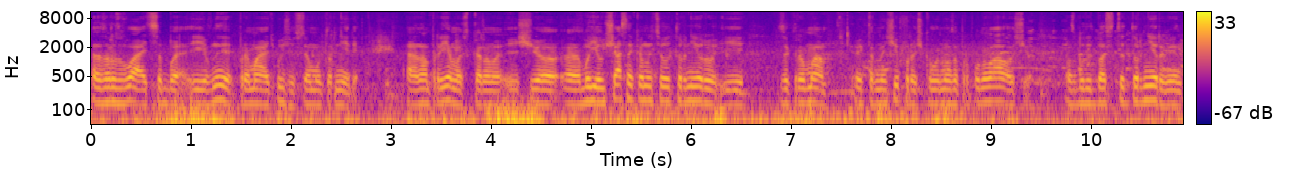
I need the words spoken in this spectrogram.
розвивають себе і вони приймають участь в цьому турнірі. Е, Нам приємно, скажімо, що е, ми є учасниками цього турніру, і, зокрема, Віктор Нечіпорович, коли ми запропонували, що у нас буде 20 турнір, він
